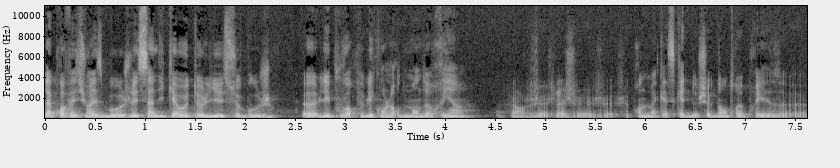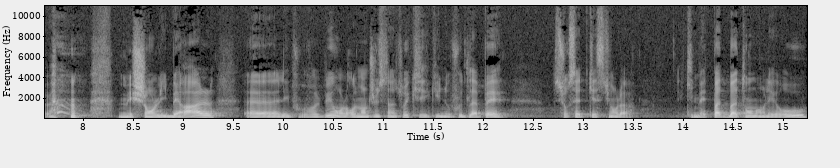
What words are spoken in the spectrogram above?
La profession, elle se bouge, les syndicats hôteliers se bougent. les pouvoirs publics, on leur demande rien. alors là je, vais prendre ma casquette de chef d'entreprise méchant libéral, les pouvoirs publics, on leur demande juste un truc, c'est qu'ils nous foutent la paix sur cette question-là. Qu'ils ne mettent pas de bâton dans les roues,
